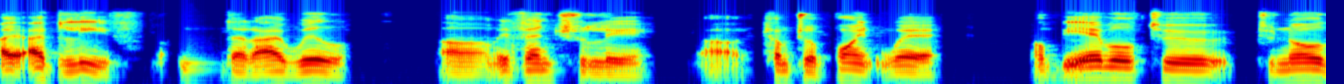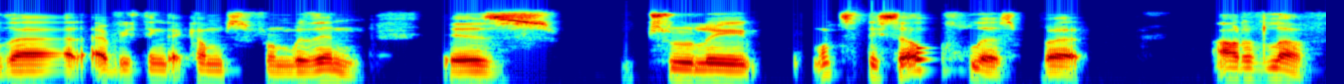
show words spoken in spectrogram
I, I believe that I will um, eventually uh, come to a point where I'll be able to to know that everything that comes from within is truly, not say selfless, but out of love.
